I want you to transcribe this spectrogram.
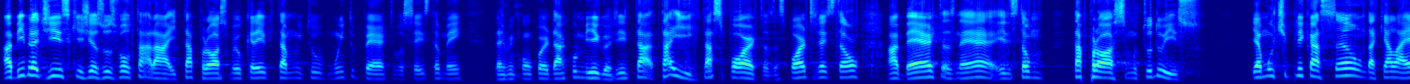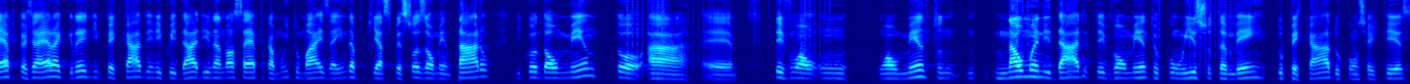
A Bíblia diz que Jesus voltará e está próximo, eu creio que está muito, muito perto, vocês também devem concordar comigo. A gente está tá aí, está às portas, as portas já estão abertas, né? eles estão, está próximo, tudo isso. E a multiplicação daquela época já era grande em pecado e iniquidade, e na nossa época muito mais ainda, porque as pessoas aumentaram, e quando aumentou a, é, teve um, um, um aumento na humanidade, teve um aumento com isso também do pecado, com certeza.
